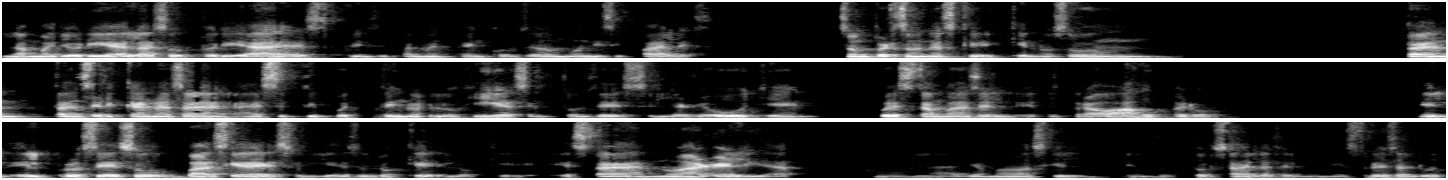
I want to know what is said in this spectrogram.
La mayoría de las autoridades, principalmente en consejos municipales, son personas que, que no son tan, tan cercanas a, a, ese tipo de tecnologías, entonces le rehuyen, cuesta más el, el trabajo, pero el, el, proceso va hacia eso y eso es lo que, lo que esta nueva realidad, como la ha llamado así el, el doctor Salas, el ministro de Salud,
